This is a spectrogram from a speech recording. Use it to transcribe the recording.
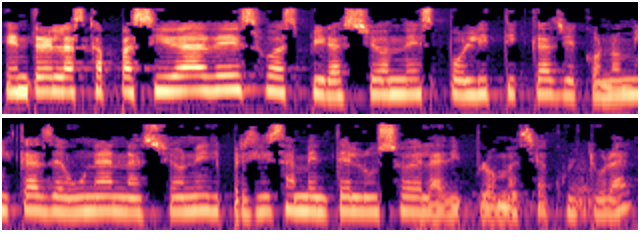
entre las capacidades o aspiraciones políticas y económicas de una nación y precisamente el uso de la diplomacia cultural?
